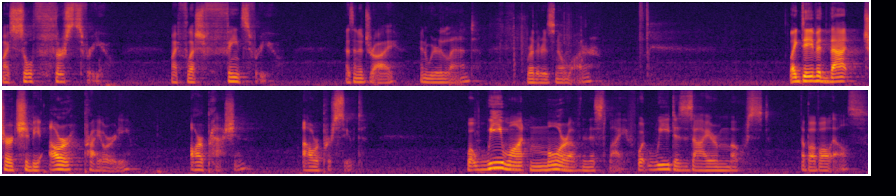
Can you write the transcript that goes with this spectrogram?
My soul thirsts for you. My flesh faints for you, as in a dry and weary land where there is no water. Like David, that church should be our priority, our passion, our pursuit. What we want more of in this life, what we desire most above all else.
